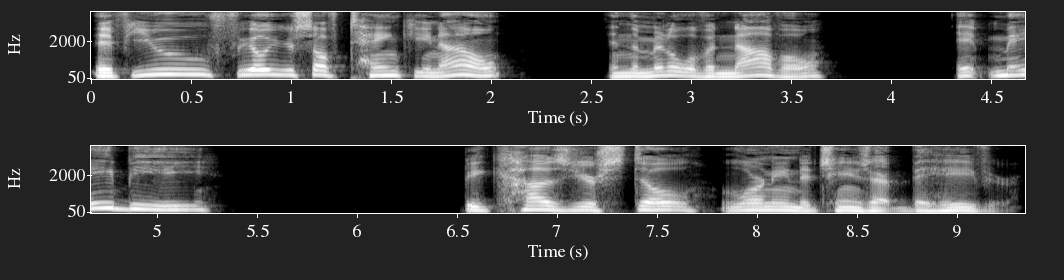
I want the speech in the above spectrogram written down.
If you feel yourself tanking out in the middle of a novel, it may be because you're still learning to change that behavior.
